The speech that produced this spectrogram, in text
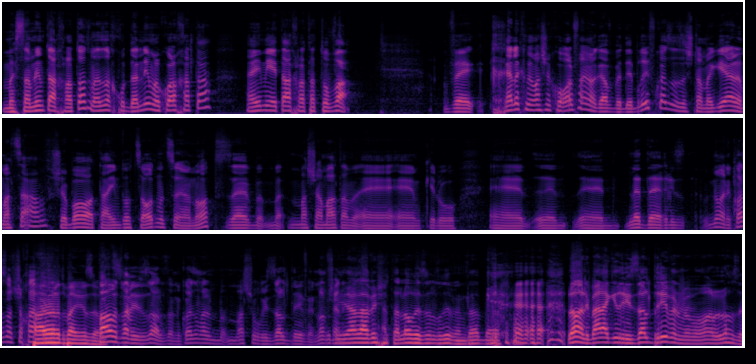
מסמנים את ההחלטות, ואז אנחנו דנים על כל החלטה, האם היא הייתה החלטה טובה. וחלק ממה שקורה לפעמים, אגב, בדבריף כזה, זה שאתה מגיע למצב שבו אתה עם תוצאות מצוינות, זה מה שאמרת, אה, אה, כאילו, אה, אה, אה, let the נו, אני כל הזמן שוכח. powered by results. powered by results, אני כל הזמן משהו result driven, לא משנה. בגלל אבי שאתה לא ריזל דריבן, זה הבעיה שלך. לא, אני בא להגיד result driven, והם אומרים, לא, זה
